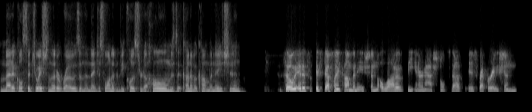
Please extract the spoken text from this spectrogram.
a medical situation that arose and then they just wanted to be closer to home? Is it kind of a combination? So it is. It's definitely a combination. A lot of the international stuff is reparation.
